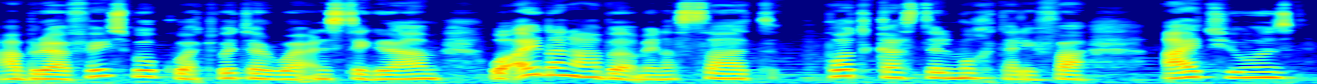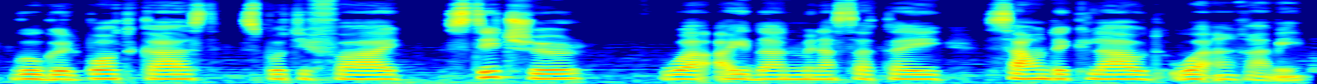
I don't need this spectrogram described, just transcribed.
عبر فيسبوك وتويتر وإنستغرام وأيضا عبر منصات بودكاست المختلفة iTunes، Google Podcast، Spotify، Stitcher وأيضا منصتي SoundCloud وأنغامي.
